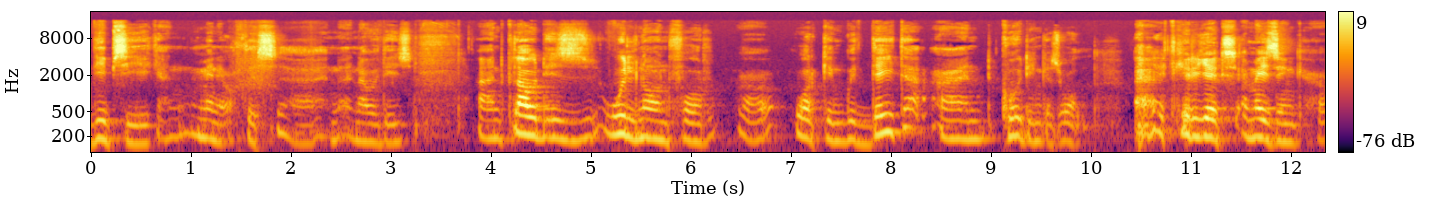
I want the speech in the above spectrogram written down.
DeepSeek, and many of this uh, nowadays. And Claude is well known for uh, working with data and coding as well. it creates amazing uh,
